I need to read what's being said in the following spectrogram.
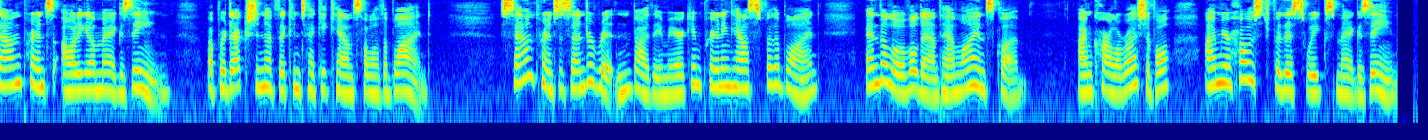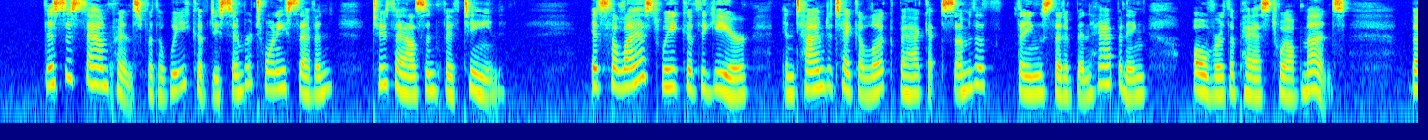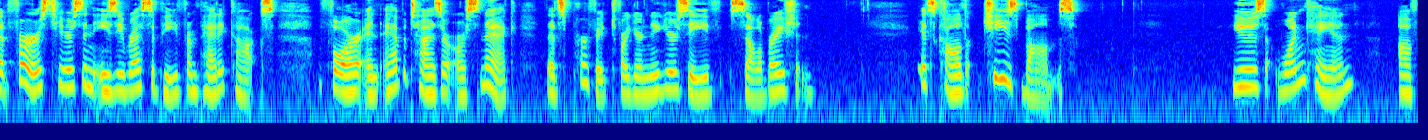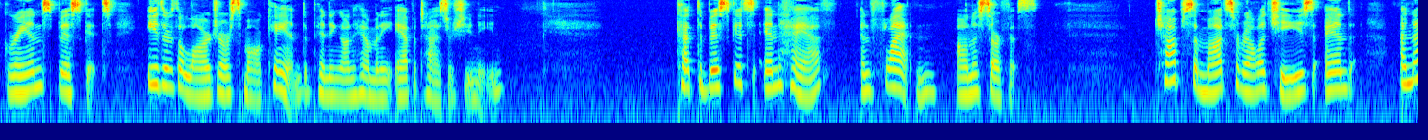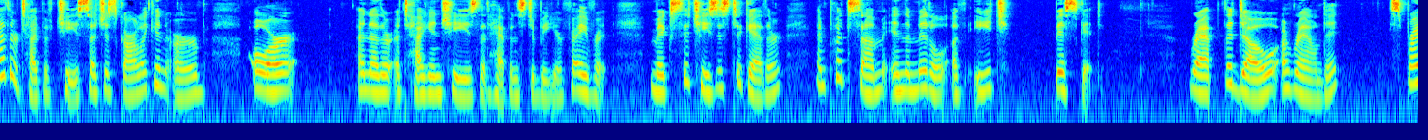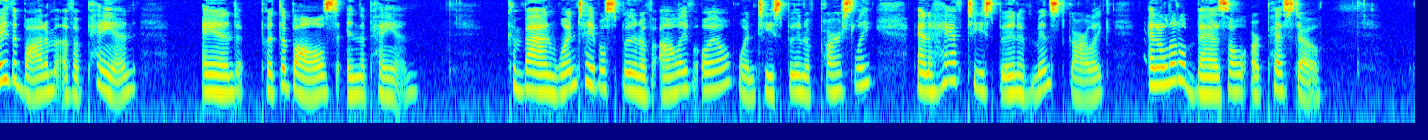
Soundprints Audio Magazine, a production of the Kentucky Council of the Blind. Soundprints is underwritten by the American Printing House for the Blind and the Louisville Downtown Lions Club. I'm Carla Ruschival. I'm your host for this week's magazine. This is Soundprints for the week of December 27, 2015. It's the last week of the year and time to take a look back at some of the things that have been happening over the past 12 months. But first, here's an easy recipe from Patty Cox for an appetizer or snack that's perfect for your New Year's Eve celebration. It's called cheese bombs. Use one can of Grand's biscuits, either the large or small can, depending on how many appetizers you need. Cut the biscuits in half and flatten on a surface. Chop some mozzarella cheese and another type of cheese, such as garlic and herb, or another Italian cheese that happens to be your favorite. Mix the cheeses together and put some in the middle of each biscuit. Wrap the dough around it. Spray the bottom of a pan and put the balls in the pan. Combine one tablespoon of olive oil, one teaspoon of parsley, and a half teaspoon of minced garlic, and a little basil or pesto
